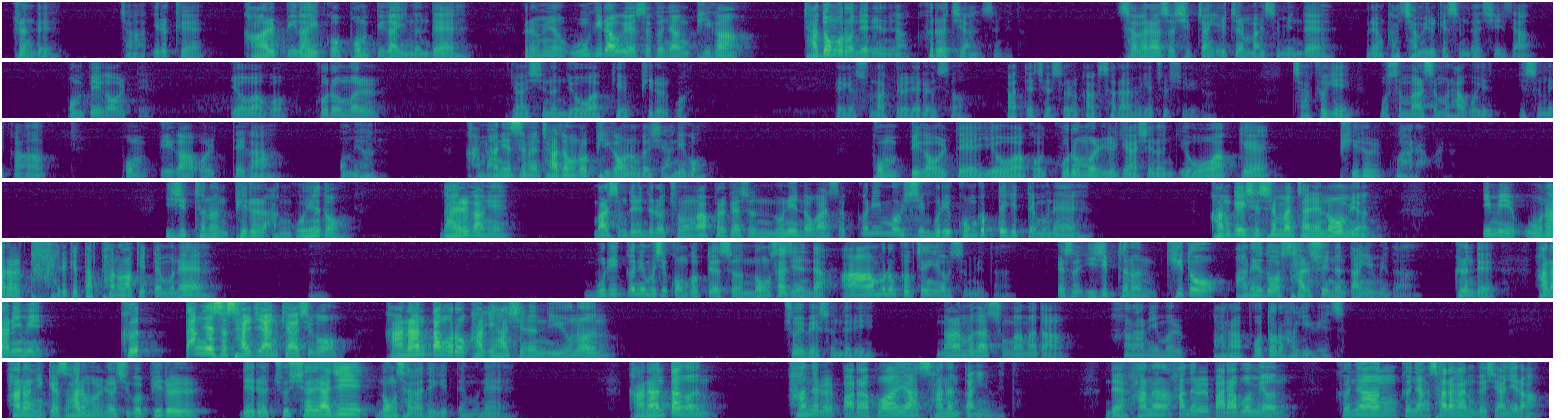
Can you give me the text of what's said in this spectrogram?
그런데 자 이렇게 가을비가 있고 봄비가 있는데 그러면 우기라고 해서 그냥 비가 자동으로 내리느냐 그렇지 않습니다. 서가라서 10장 1절 말씀인데 우리 한번 같이 한번 읽겠습니다. 시작. 봄비가 올 때 여호와고 구름을 하시는 여호와께 비를 구하. 우리에게 소낙비를 내려서 밭에 채소를 각 사람에게 주시리라. 자, 거기 무슨 말씀을 하고 있습니까? 봄비가 올 때가 오면 가만히 있으면 자동으로 비가 오는 것이 아니고 봄비가 올 때 여호와 곧 구름을 일게 하시는 여호와께 비를 구하라고 하는. 이집트는 비를 안 구해도 나일강에 말씀드린 대로 중앙아프리카에서 눈이 녹아서 끊임없이 물이 공급되기 때문에 관계 시설만 잘 해 놓으면 이미 운하를 다 이렇게 다 파놓았기 때문에 물이 끊임없이 공급돼서 농사 지는데 아무런 걱정이 없습니다. 그래서 이집트는 기도 안 해도 살 수 있는 땅입니다. 그런데 하나님이 그 땅에서 살지 않게 하시고 가나안 땅으로 가게 하시는 이유는 주의 백성들이 날마다 순간마다 하나님을 바라보도록 하기 위해서 하나님께서 하늘을 여시고 비를 내려 주셔야지 농사가 되기 때문에 가나안 땅은 하늘을 바라보아야 사는 땅입니다. 근데 하늘 하늘을 바라보면 그냥 그냥 살아가는 것이 아니라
